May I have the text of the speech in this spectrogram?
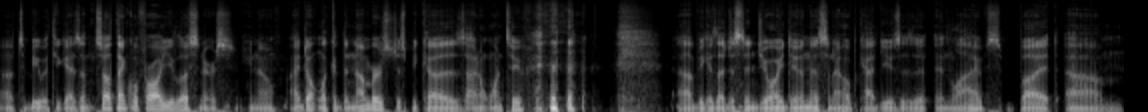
uh, to be with you guys. I'm so thankful for all you listeners. You know, I don't look at the numbers just because I don't want to. uh, because I just enjoy doing this and I hope God uses it in lives. But um,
